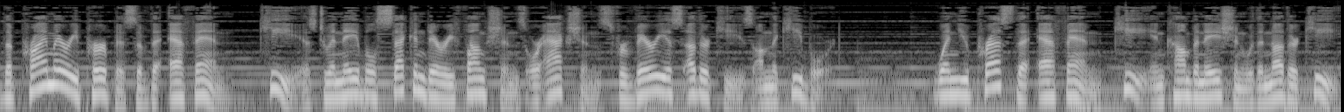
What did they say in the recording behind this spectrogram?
The primary purpose of the FN key is to enable secondary functions or actions for various other keys on the keyboard. When you press the FN key in combination with another key,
